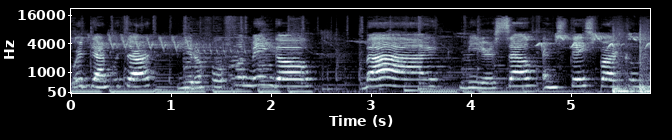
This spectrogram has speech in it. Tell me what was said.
We're done with our beautiful flamingo. Bye! Be yourself and stay sparkly.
